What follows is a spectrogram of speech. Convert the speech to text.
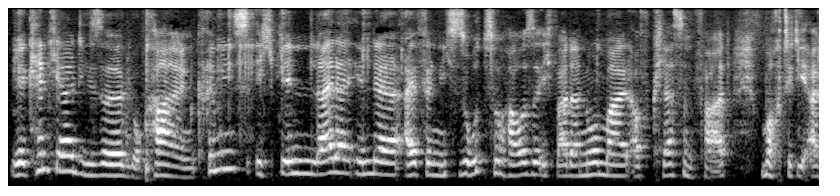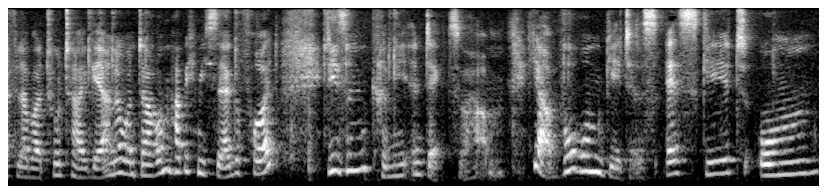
Ihr kennt ja diese lokalen Krimis. Ich bin leider in der Eifel nicht so zu Hause. Ich war da nur mal auf Klassenfahrt, mochte die Eifel aber total gerne und darum habe ich mich sehr gefreut, diesen Krimi entdeckt zu haben. Ja, worum geht es? Es geht um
